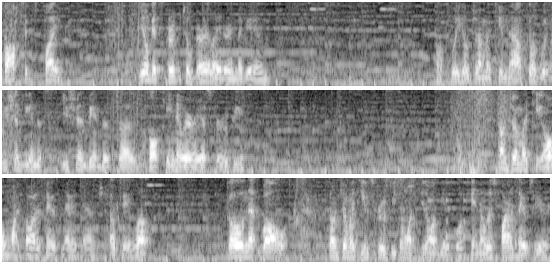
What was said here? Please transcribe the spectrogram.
Toxic spikes. You don't get Skorupi till very later in the game. Hopefully he'll join my team now. Feels you shouldn't be in this you shouldn't be in this uh, volcano area, Skorupi. Don't join my team. Oh my god, this thing has negative damage. Okay, well. Go netball! Don't join my team, Skorupi. You don't want you don't want to be in this volcano. There's fire types here.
